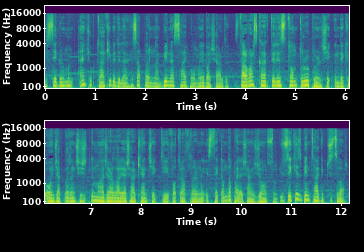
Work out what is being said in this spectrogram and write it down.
Instagram'ın en çok takip edilen hesaplarından birine sahip olmayı başardı. Star Wars karakteri Stormtrooper şeklindeki oyuncakların çeşitli maceralar yaşarken çektiği fotoğraflarını Instagram'da paylaşan Jones'un 108 bin takipçisi var.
